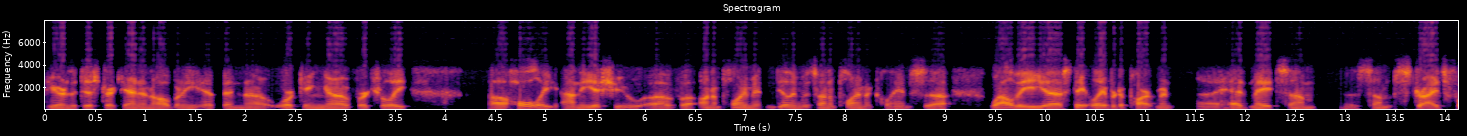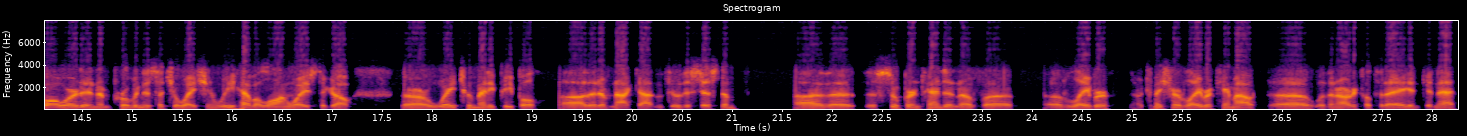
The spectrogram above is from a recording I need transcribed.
here in the district and in Albany, have been uh, working uh, virtually uh, wholly on the issue of uh, unemployment and dealing with unemployment claims. Uh, while the uh, state labor department uh, had made some some strides forward in improving the situation, we have a long ways to go. There are way too many people uh, that have not gotten through the system. Uh, the the superintendent of uh, of labor, uh, commissioner of labor, came out with an article today in Gannett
